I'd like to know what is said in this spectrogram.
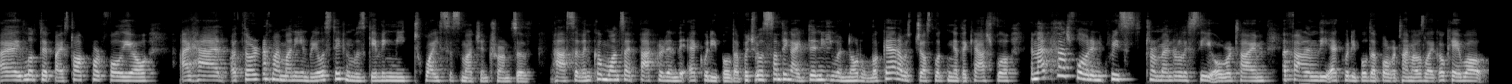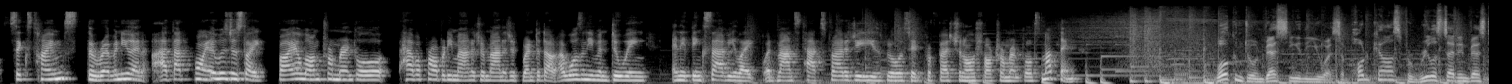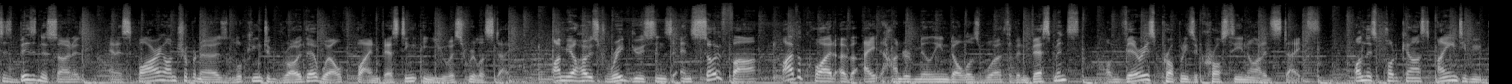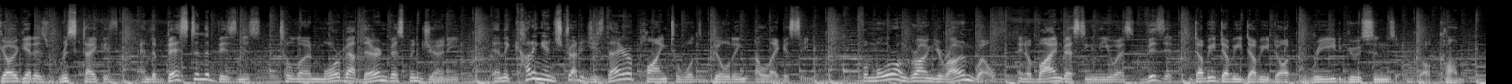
I looked at my stock portfolio. I had a third of my money in real estate and was giving me twice as much in terms of passive income once I factored in the equity buildup, which was something I didn't even know to look at. I was just looking at the cash flow. And that cash flow had increased tremendously over time. I found in the equity buildup over time. I was like, okay, well, six times the revenue. And at that point, it was just like buy a long term rental, have a property manager manage it, rent it out. I wasn't even doing anything savvy like advanced tax strategies, real estate professional, short term rentals, nothing. Welcome to Investing in the US, a podcast for real estate investors, business owners, and aspiring entrepreneurs looking to grow their wealth by investing in US real estate. I'm your host, Reed Goossens, and so far, I've acquired over $800 million worth of investments on various properties across the United States. On this podcast, I interview go getters, risk takers, and the best in the business to learn more about their investment journey and the cutting edge strategies they are applying towards building a legacy. For more on growing your own wealth and by investing in the US, visit www www.reedgoossens.com.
